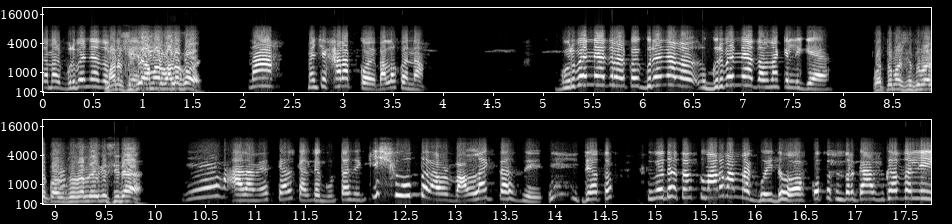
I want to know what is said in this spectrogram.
আমার ঘুরবেন না মানুষ কি আমার ভালো কয়? না মানুষে খারাপ কয় ভালো কয় না। ঘুরবেন নিয়ে যাবার কই ঘুরে না ঘুরবেন নিয়ে যাও না কে লিগে গত মাসে তোমার কক্সবাজার লয়ে গেছি না? এ আরামে কাল কালকে ঘুরতেছে কি সুন্দর আমার ভালো লাগতাছে। দেখ তো। তুমি দেখ তো তোমারও ভালো লাগবে দেখো কত সুন্দর গাছ গাছালি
